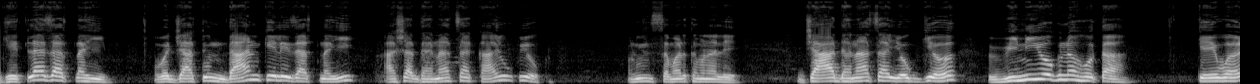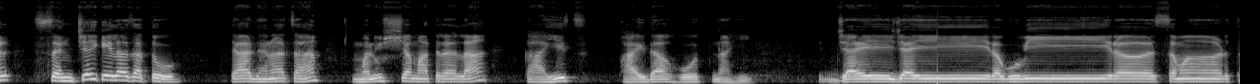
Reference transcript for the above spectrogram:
घेतला जात नाही व ज्यातून दान केले जात नाही अशा धनाचा काय उपयोग? म्हणून समर्थ म्हणाले ज्या धनाचा योग्य विनियोग न होता केवळ संचय केला जातो त्या धनाचा मनुष्य मात्राला काहीच फायदा होत नाही. जय जय रघुवीर समर्थ।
